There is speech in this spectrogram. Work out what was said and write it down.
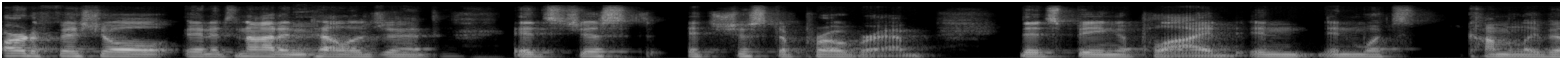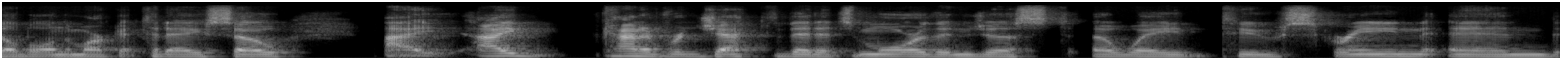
artificial and it's not intelligent. It's just it's just a program that's being applied in in what's commonly available on the market today. So I I kind of reject that it's more than just a way to screen and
